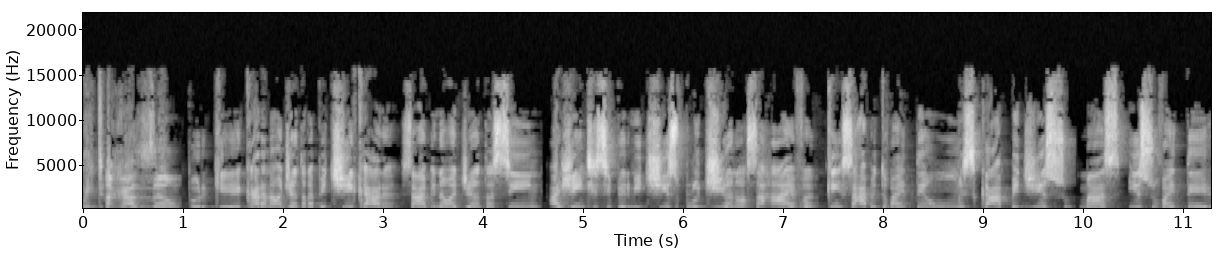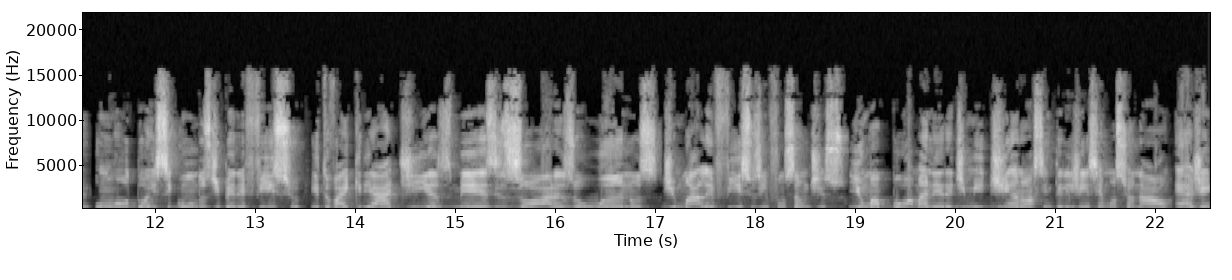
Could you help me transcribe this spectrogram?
muita razão. Porque, cara, não adianta dar piti, cara, sabe? Não adianta, assim, a gente se permitir explodir a nossa raiva. Quem sabe tu vai ter um escape disso, mas isso vai ter um ou dois segundos de benefício e tu vai criar dias, meses, horas ou anos de malefícios em função disso. E uma boa maneira de medir a nossa inteligência emocional é a gente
